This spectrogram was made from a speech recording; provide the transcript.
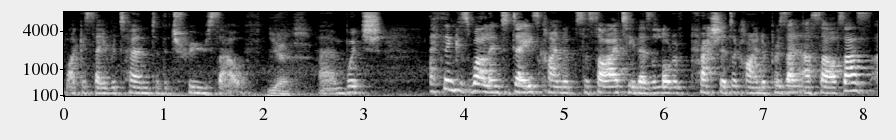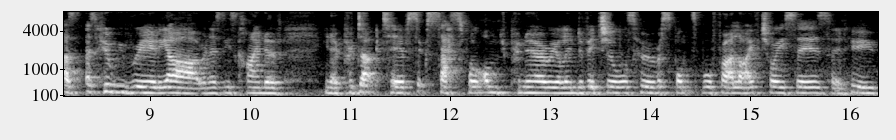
like I say, return to the true self Yes. um, which I think as well in today's kind of society, there's a lot of pressure to kind of present ourselves as, as, as who we really are and as these kind of you know productive, successful, entrepreneurial individuals who are responsible for our life choices and who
